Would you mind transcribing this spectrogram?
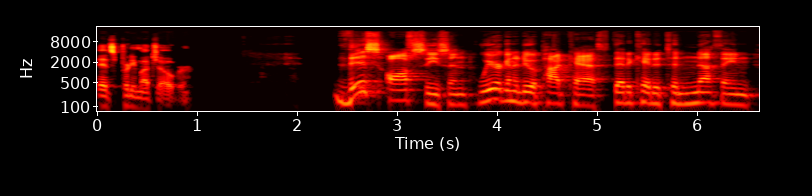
it's pretty much over. This offseason, we are going to do a podcast dedicated to nothing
